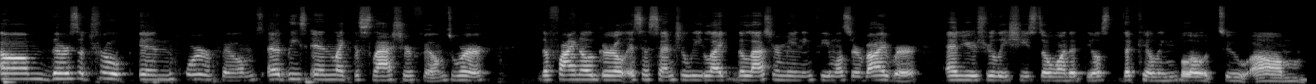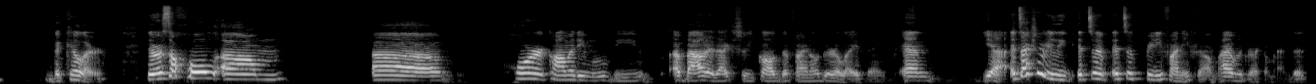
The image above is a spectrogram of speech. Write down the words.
Um there's a trope in horror films, at least in like the slasher films where the final girl is essentially like the last remaining female survivor and usually she's the one that deals the killing blow to um the killer there's a whole um uh horror comedy movie about it actually called The Final Girl, I think. And yeah, it's actually really it's a it's a pretty funny film. I would recommend it.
